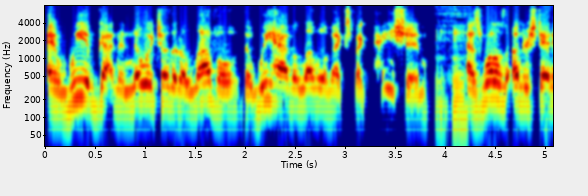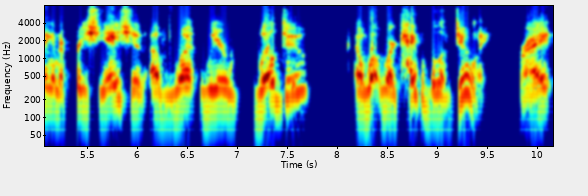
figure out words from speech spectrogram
And we have gotten to know each other at a level that we have a level of expectation mm-hmm. as well as understanding and appreciation of what we will do and what we're capable of doing, right?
